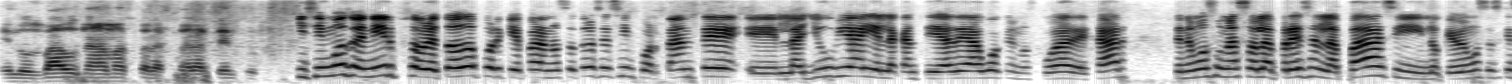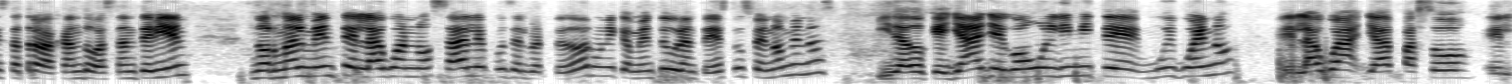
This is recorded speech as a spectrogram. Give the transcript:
en los vados nada más para estar atentos. Quisimos venir sobre todo porque para nosotros es importante eh, la lluvia y la cantidad de agua que nos pueda dejar. Tenemos una sola presa en La Paz y lo que vemos es que está trabajando bastante bien. Normalmente el agua no sale pues del vertedor únicamente durante estos fenómenos y dado que ya llegó un límite muy bueno, el agua ya pasó el,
